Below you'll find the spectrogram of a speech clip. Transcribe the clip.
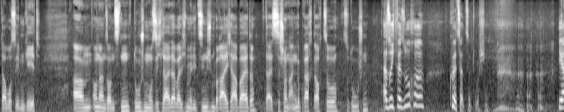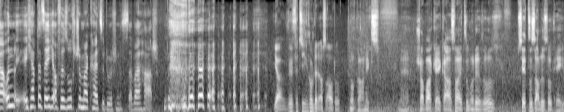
da wo es eben geht. Ähm, und ansonsten duschen muss ich leider, weil ich im medizinischen Bereich arbeite. Da ist es schon angebracht, auch zu, zu duschen. Also ich versuche kürzer zu duschen. ja, und ich habe tatsächlich auch versucht, schon mal kalt zu duschen. Das ist aber hart. ja, wir verzichten komplett aufs Auto. Noch gar nichts. Nee. Ich habe auch keine Gasheizung oder so. Bis jetzt ist alles okay.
